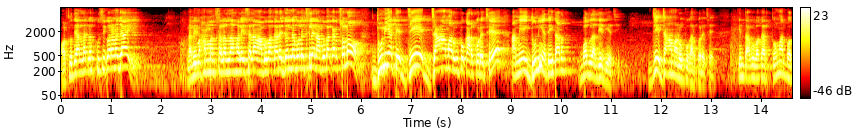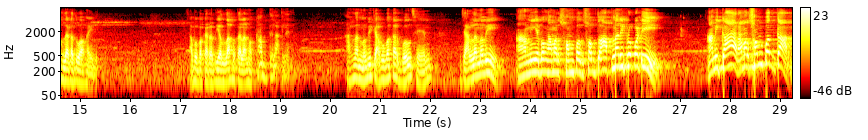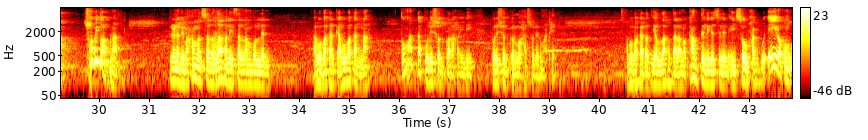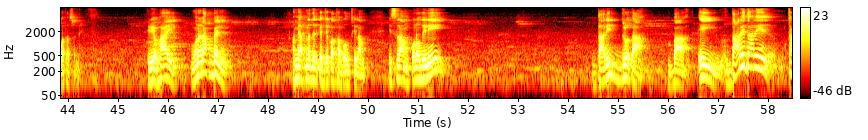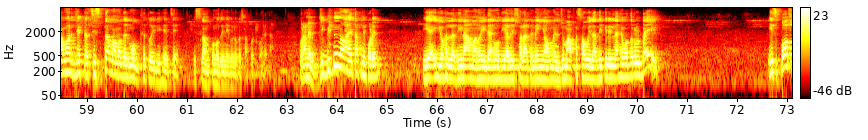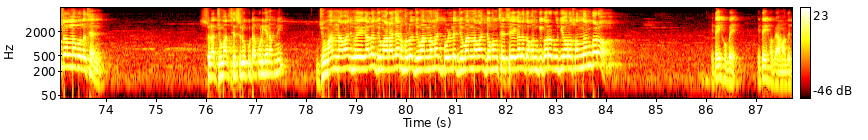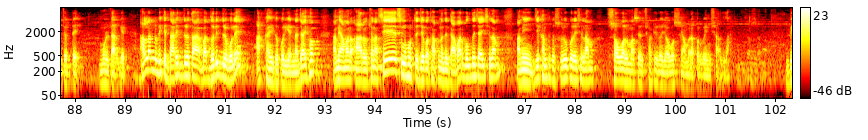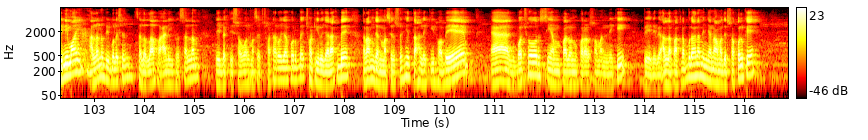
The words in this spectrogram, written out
অর্থ দিয়ে আল্লাহকে খুশি করানো যায়। নবী মোহাম্মদ সাল্লাহ আলি সাল্লাম আবু বাকারের জন্য বলেছিলেন, আবু বাকার, শোনো, দুনিয়াতে যে যা আমার উপকার করেছে, আমি এই দুনিয়াতেই তার বদলা দিয়ে দিয়েছি। যে যা আমার উপকার করেছে। কিন্তু আবু বাকার, তোমার বদলাটা দেওয়া হয়নি। আবু বাকার রাদি আল্লাহ তালাহ কাঁদতে লাগলেন। আল্লাহ নবীকে আবু বাকার বলছেন যে আল্লাহ নবী, আমি এবং আমার সম্পদ সব তো আপনারই প্রপার্টি আমি কার? আমার সম্পদ কার? সবই তো আপনার। প্রিয়নবী মোহাম্মদ সাল্লাহ আলি সাল্লাম বললেন, আবু বাকারকে, আবু বাকার, না, তোমারটা পরিশোধ করা হয়নি। পরিশোধ করব হাসরের মাঠে। আবু বাকার রাদি আল্লাহ তালানো কাঁদতে লেগেছিলেন এই সৌভাগ্য, এই রকম কথা শুনে। প্রিয় ভাই, মনে রাখবেন, আমি আপনাদেরকে যে কথা বলছিলাম, ইসলাম কোনোদিনই দারিদ্রতা বা এই দাঁড়ে দাঁড়ে চাওয়ার যে একটা সিস্টেম আমাদের মধ্যে তৈরি হয়েছে ইসলাম কোনোদিন এগুলোকে সাপোর্ট করে না। কোরআনের বিভিন্ন আয়াত আপনি পড়েন, ইয়া ইয়ুহাল্লা দিনা আমানু ইদা নদী আলী সালাতে মে ইয়াউমিল জুমা ফাসাউ ইলা যিকরিল্লাহি ওয়া দারুল বাই স্পষ্ট আল্লাহ বলেছেন, সূরা জুমার শেষ রুকুটা পড়িয়েন আপনি। জুমার নামাজ হয়ে গেল, জুমার আজান হলো, জুমার নামাজ পড়লে জুমার নামাজ যখন শেষ হয়ে গেল, তখন কি করো? রুজি অনুসন্ধান করো। এটাই হবে এটাই হবে আমাদের জন্য মূল টার্গেট আল্লাহ নবীকে দারিদ্রতা বা দরিদ্র বলে আখ্যায়িত করিয়েন না। যাই হোক, আমি আমার আলোচনা শেষ মুহূর্তে যে কথা আপনাদেরকে আবার বলতে চাইছিলাম, আমি যেখান থেকে শুরু করেছিলাম সওয়াল মাসের ছটি রোজ অবশ্যই আমরা করব ইনশাআল্লাহ। বিনিময় আল্লাহ নবী বলেছেন সাল্লাহ আলী সাল্লাম যে ব্যক্তি সওয়াল মাসের ছটা রোজা করবে, ছটি রোজা রাখবে, রমজান মাসের সহিত তাহলে কি হবে? এক বছর সিয়াম পালন করার সমান নেকি পেয়ে দেবে আল্লাহ পাক রাব্বুল আলমিন যেন আমাদের সকলকে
